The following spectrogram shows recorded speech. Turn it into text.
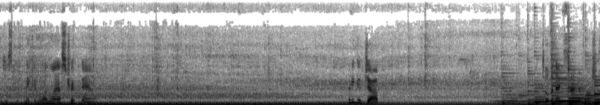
He's just making one last trip down. Pretty good job. Till the next time it washes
